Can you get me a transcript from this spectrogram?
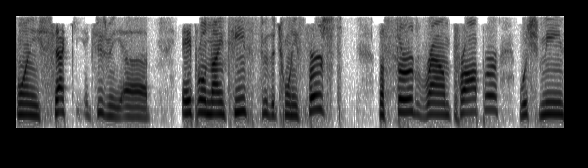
22nd, excuse me, uh, April 19th through the 21st, the third round proper, which means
